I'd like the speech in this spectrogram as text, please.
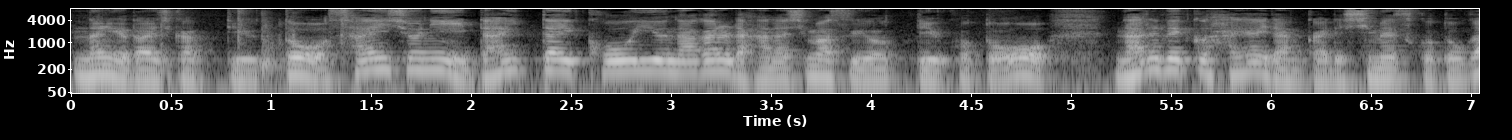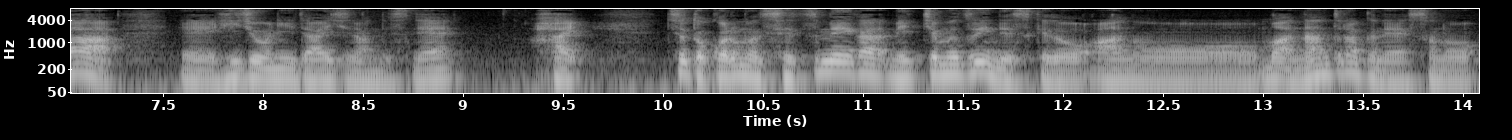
何が大事かっていうと、最初に大体こういう流れで話しますよっていうことを、なるべく早い段階で示すことが、えー、非常に大事なんですね。はい。ちょっとこれも説明がめっちゃむずいんですけど、あのー、まあ、なんとなくね、その、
